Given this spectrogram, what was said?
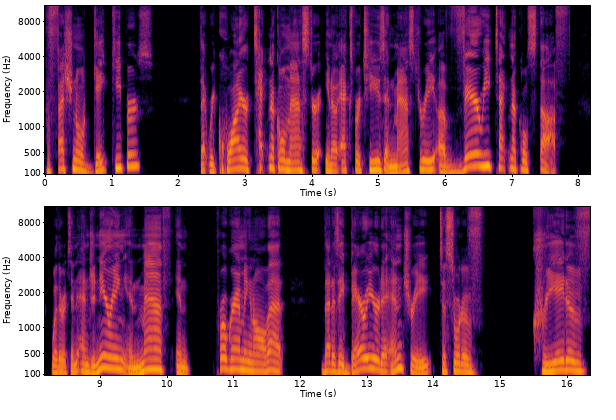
professional gatekeepers that require technical master, you know, expertise and mastery of very technical stuff, whether it's in engineering, in math, in programming, and all that, that is a barrier to entry to sort of creative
